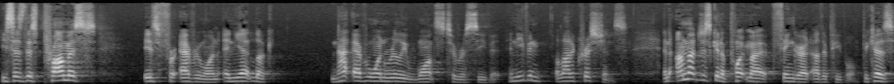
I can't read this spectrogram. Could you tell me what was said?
He says this promise is for everyone. And yet, look, not everyone really wants to receive it. And even a lot of Christians. And I'm not just going to point my finger at other people because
